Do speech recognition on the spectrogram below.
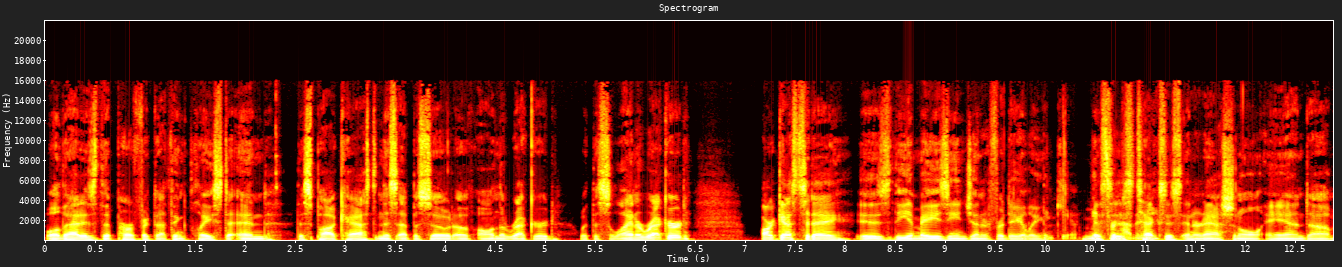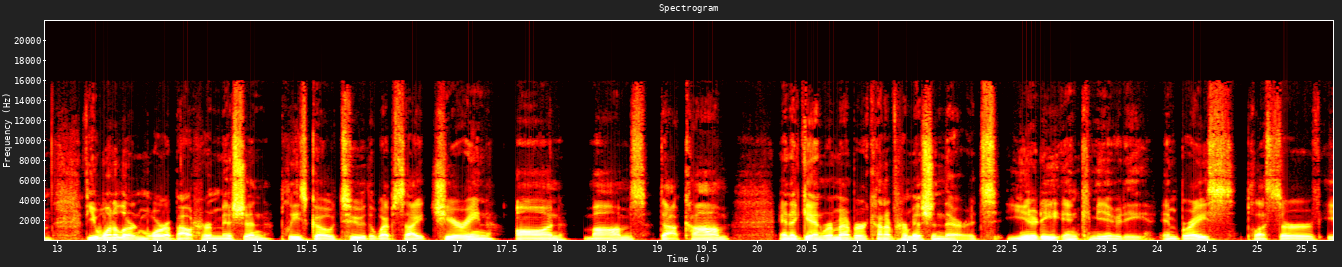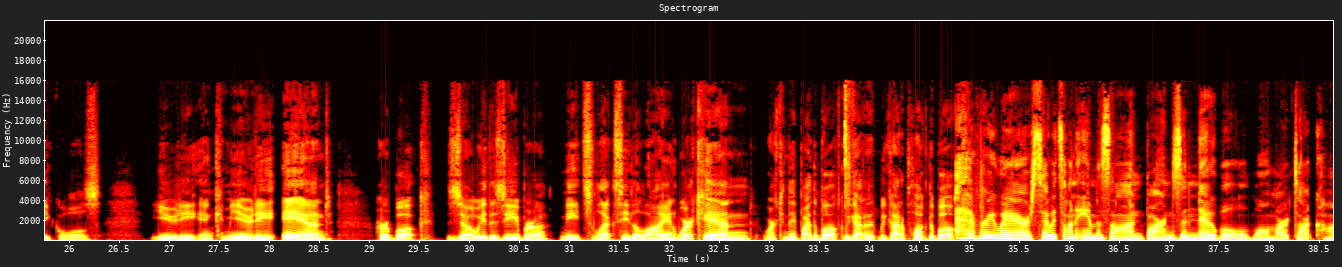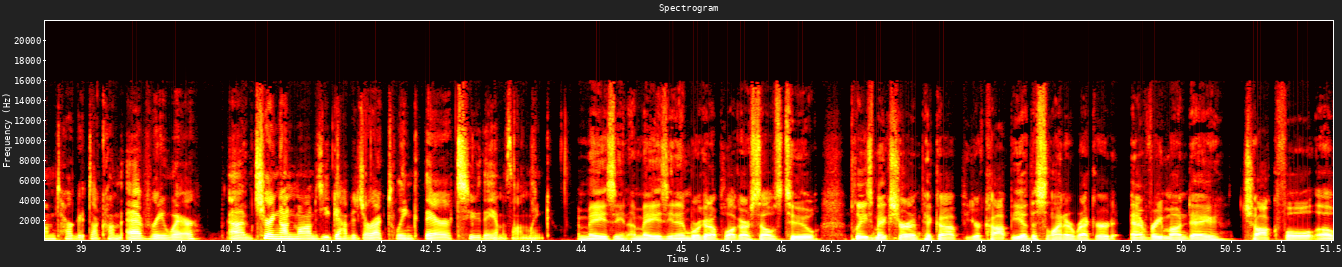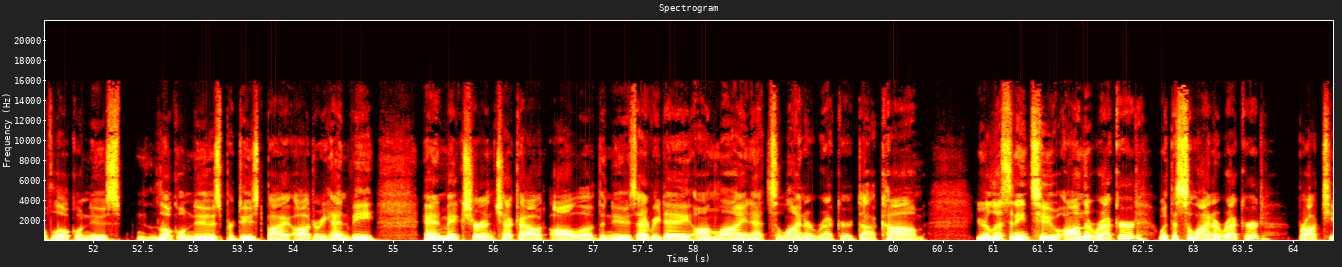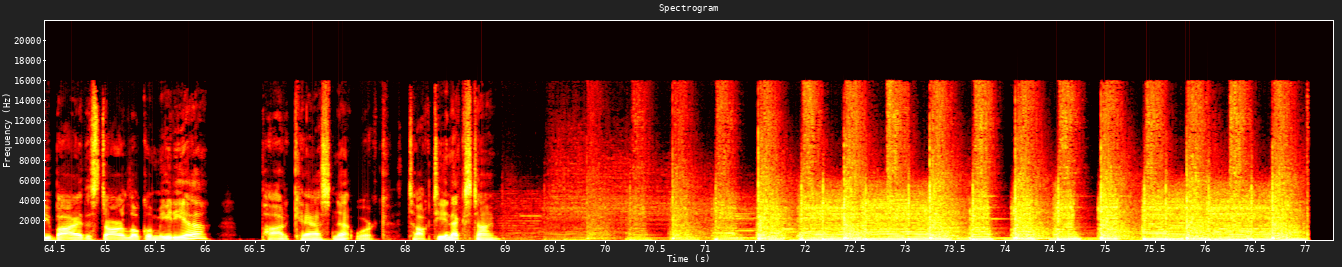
Well, that is the perfect, I think, place to end this podcast and this episode of On the Record with the Celina Record. Our guest today is the amazing Jennifer Daly. Thank you. Mrs. having me. Texas International. And um, if you want to learn more about her mission, please go to the website cheeringonmoms.com. And again, remember kind of her mission there. It's unity in community. Embrace plus serve equals unity in community. And her book, Zoe the Zebra meets Lexi the Lion. Where can where can they buy the book? We gotta we gotta plug the book. Everywhere. So it's on Amazon, Barnes and Noble, Walmart.com, Target.com, everywhere. Um, cheering on moms, you have a direct link there to the Amazon link. Amazing, amazing. And we're going to plug ourselves too. Please make sure and pick up your copy of the Celina Record every Monday, chock full of local news, local news produced by Audrey Henvey. And make sure and check out all of the news every day online at celinarecord.com. You're listening to On the Record with the Celina Record, brought to you by the Star Local Media Podcast Network. Talk to you next time.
